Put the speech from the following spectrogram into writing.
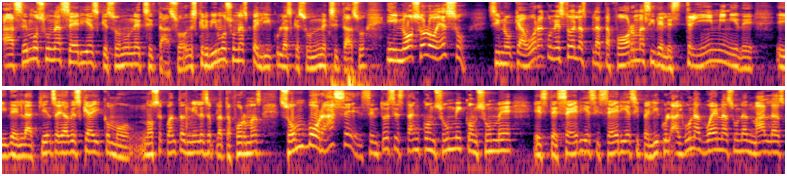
Hacemos unas series que son un exitazo, escribimos unas películas que son un exitazo, y no solo eso, sino que ahora con esto de las plataformas y del streaming y de, y de la, quién sabe, ya ves que hay como no sé cuántas miles de plataformas, son voraces, entonces están consume y consume este, series y series y películas, algunas buenas, unas malas,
